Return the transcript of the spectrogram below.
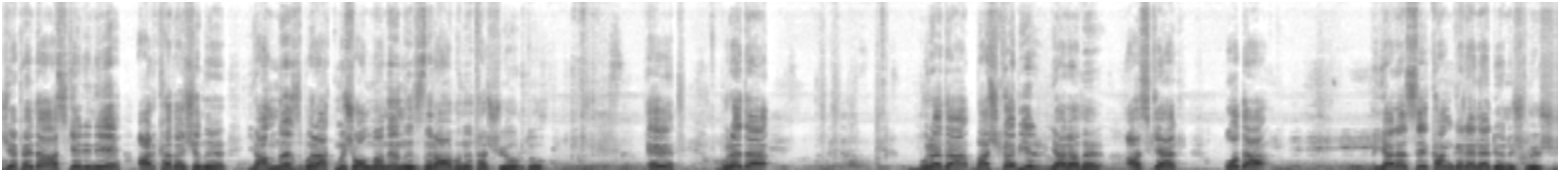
Cephede askerini, arkadaşını yalnız bırakmış olmanın ızdırabını taşıyordu. Evet, burada burada başka bir yaralı asker o da yarası kangrene dönüşmüş,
